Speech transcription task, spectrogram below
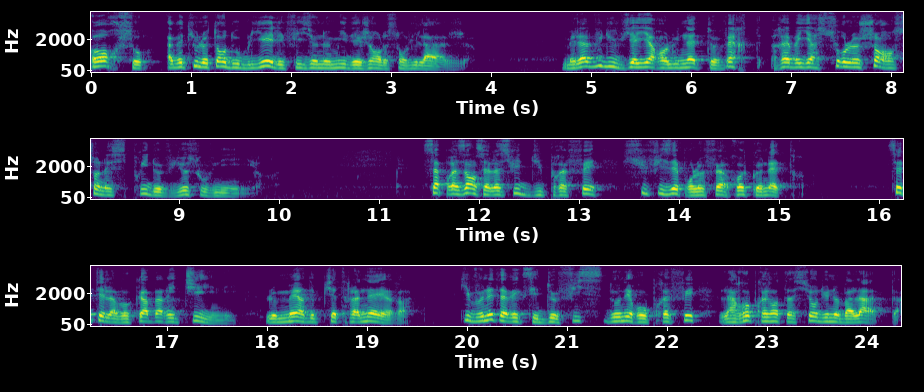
Orso avait eu le temps d'oublier les physionomies des gens de son village mais la vue du vieillard en lunettes vertes réveilla sur-le-champ en son esprit de vieux souvenirs. Sa présence à la suite du préfet suffisait pour le faire reconnaître. C'était l'avocat Baricini, le maire de Pietranera, qui venait avec ses deux fils donner au préfet la représentation d'une balade.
